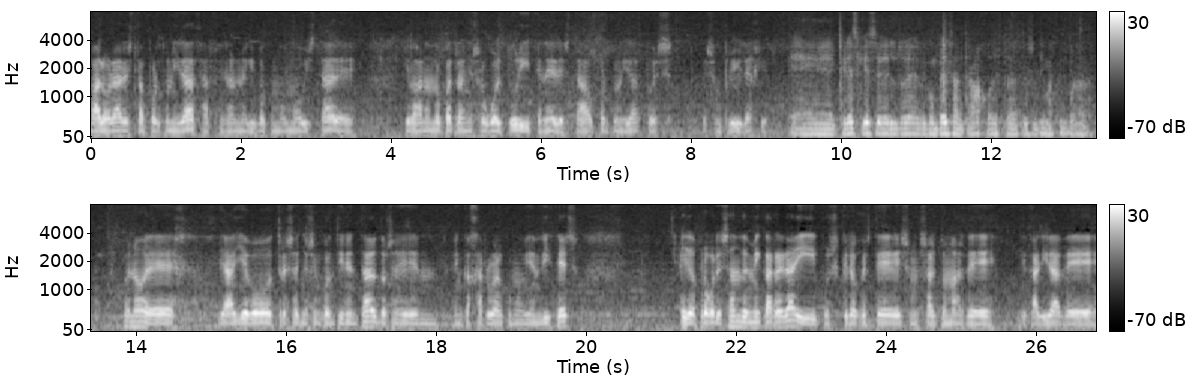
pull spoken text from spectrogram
valorar esta oportunidad. Al final, un equipo como Movistar eh, lleva ganando cuatro años el World Tour y tener esta oportunidad, pues es un privilegio. Eh, ¿Crees que es el recompensa al trabajo de estas dos últimas temporadas? Bueno, eh, ya llevo tres años en Continental, dos en, en Caja Rural, como bien dices he ido progresando en mi carrera y pues creo que este es un salto más de, de calidad de,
